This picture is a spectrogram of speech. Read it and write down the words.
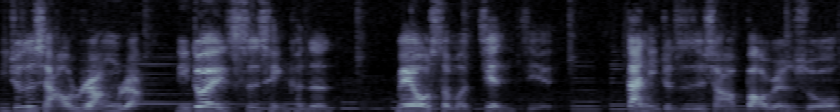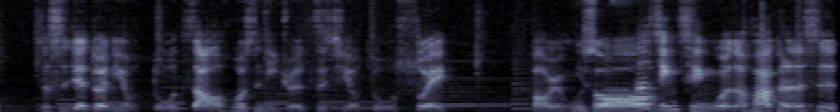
你就是想要嚷嚷，你对事情可能没有什么见解，但你就只是想要抱怨说。这世界对你有多糟，或是你觉得自己有多衰，抱怨我。你说那心情文的话，可能是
